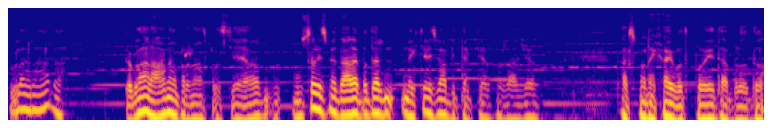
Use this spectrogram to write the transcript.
To byla rána. To byla rána pro nás prostě, jo. Museli jsme dále, protože nechtěli jsme, aby trpěl pořád, jo. Tak jsme nechali odpojit a bylo to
